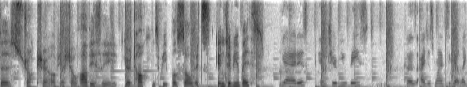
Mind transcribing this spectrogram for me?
the structure of your show? Obviously, you're talking to people, so it's interview based. yeah it is interview based because I just wanted to get like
